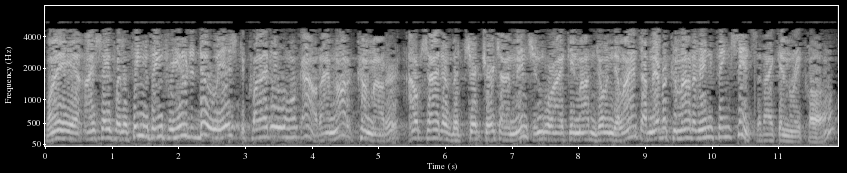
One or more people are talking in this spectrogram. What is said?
Why, uh, I say for the thing thing for you to do is to quietly walk out. I'm not a come outer. Outside of the church I mentioned where I came out and joined the alliance, I've never come out of anything since that I can recall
